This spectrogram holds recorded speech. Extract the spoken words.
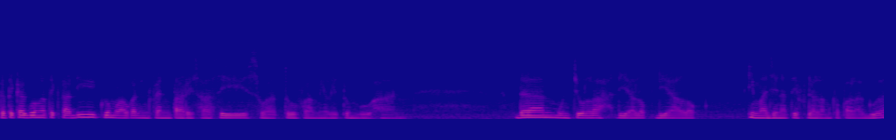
ketika gue ngetik tadi, gue melakukan inventarisasi suatu famili tumbuhan. Dan muncullah dialog-dialog imajinatif dalam kepala gue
